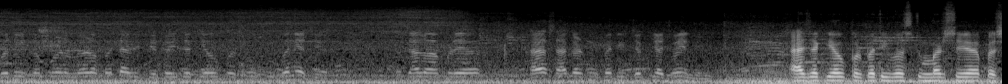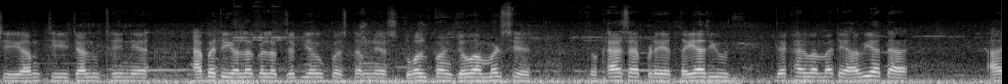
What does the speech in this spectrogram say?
બધું સંપૂર્ણ મેળો બતાવીશ કે કઈ જગ્યા ઉપર શું શું બને છે. ચાલો આપણે ખાસ આગળની બધી જગ્યા જોઈ લઈએ. આ જગ્યા ઉપર બધી વસ્તુ મળશે, પછી આમથી ચાલુ થઈને આ બધી અલગ અલગ જગ્યા ઉપર તમને સ્ટોલ પણ જોવા મળશે. તો ખાસ આપણે તૈયારીઓ દેખાડવા માટે આવ્યા હતા. આ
